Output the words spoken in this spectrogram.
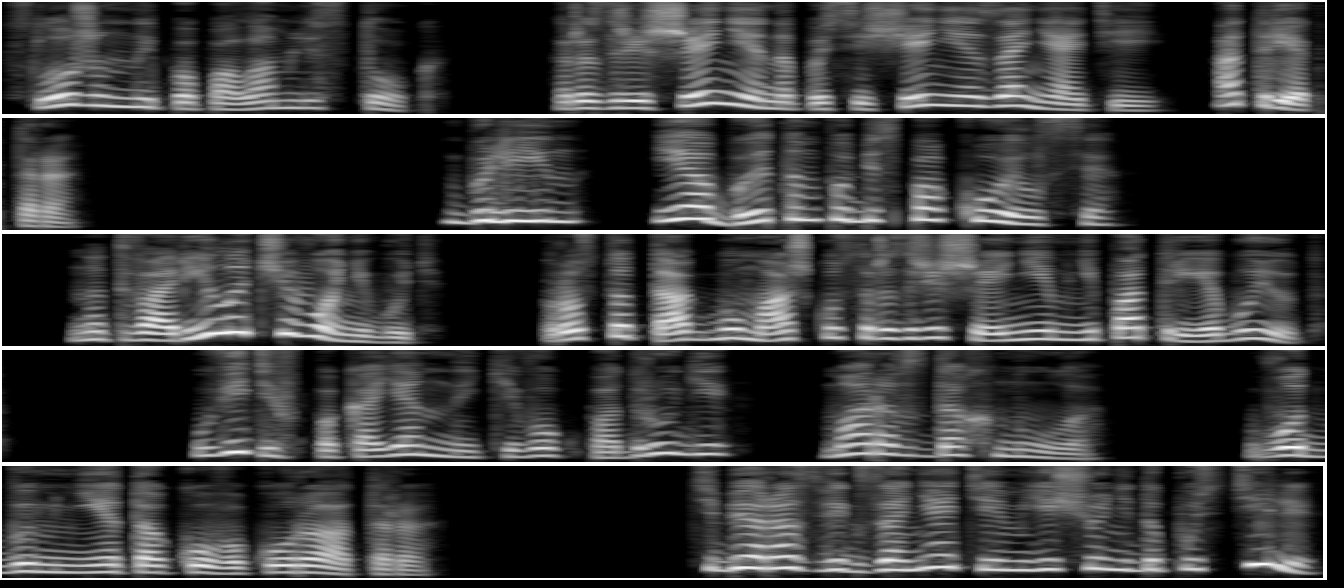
сложенный пополам листок. «Разрешение на посещение занятий. От ректора». «Блин, и об этом побеспокоился». «Натворила чего-нибудь? Просто так бумажку с разрешением не потребуют». Увидев покаянный кивок подруги, Мара вздохнула. «Вот бы мне такого куратора!» «Тебя разве к занятиям еще не допустили?»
